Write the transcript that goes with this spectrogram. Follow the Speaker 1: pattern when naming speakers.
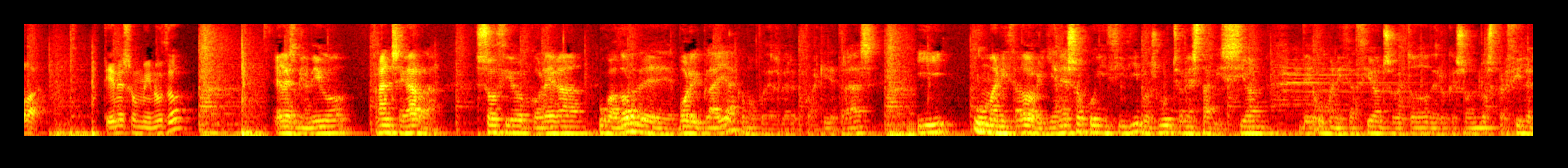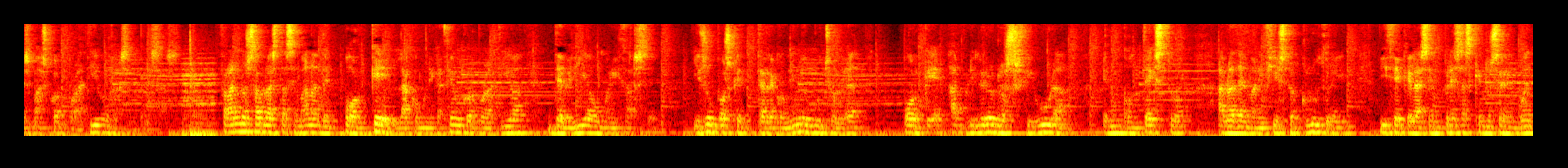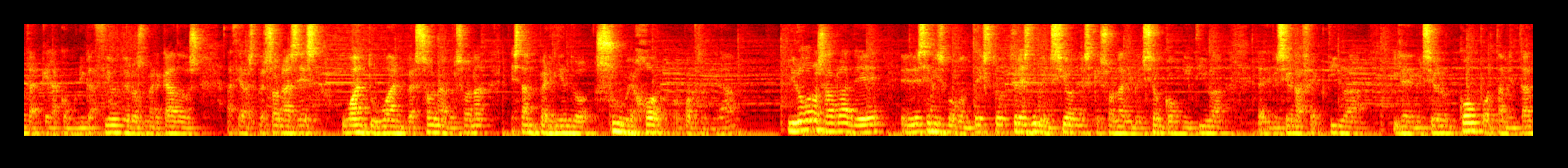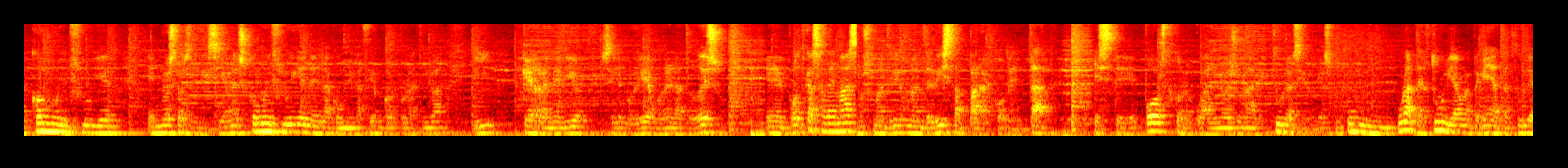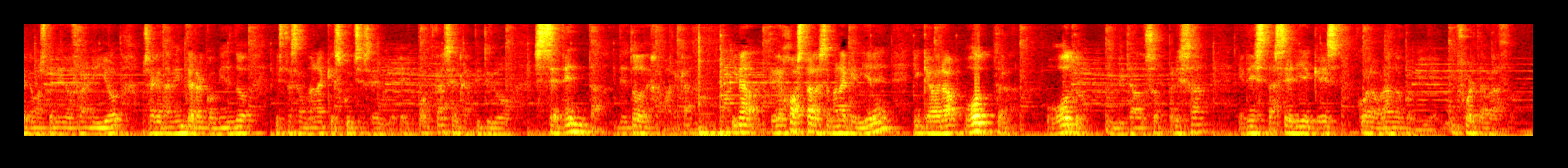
Speaker 1: Hola, ¿tienes un minuto?
Speaker 2: Él es mi amigo Fran Segarra, socio, colega, jugador de volei playa, como puedes ver por aquí detrás, y humanizador. Y en eso coincidimos mucho en esta visión de humanización, sobre todo de lo que son los perfiles más corporativos de las empresas. Fran nos habla esta semana de por qué la comunicación corporativa debería humanizarse. Y es un post que te recomiendo mucho leer, porque primero nos figura en un contexto, habla del manifiesto Cluttering, dice que las empresas que no se den cuenta que la comunicación de los mercados hacia las personas es one-to-one, persona a persona, están perdiendo su mejor oportunidad. Y luego nos habla de, en ese mismo contexto, tres dimensiones que son la dimensión cognitiva, la dimensión afectiva y la dimensión comportamental, cómo influyen en nuestras decisiones, cómo influyen en la comunicación corporativa y qué remedio se le podría poner a todo eso. En el podcast además hemos mantenido una entrevista para comentar este post, con lo cual no es una lectura, sino que es una tertulia, una pequeña tertulia que hemos tenido Fran y yo, o sea que también te recomiendo esta semana que escuches el, el podcast, el capítulo 70 de Todo de Jamarca. Y nada, te dejo hasta la semana que viene en que habrá otra o otro invitado sorpresa en esta serie que es Colaborando con ella. Un fuerte abrazo.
